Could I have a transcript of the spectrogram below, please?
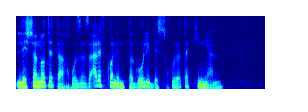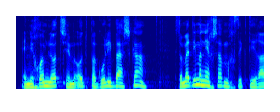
לשנות את האחוז, אז א' כל הם פגעו לי בזכויות הקניין. הם יכולים להיות שהם מאוד פגעו לי בהשקעה. זאת אומרת, אם אני עכשיו מחזיק דירה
